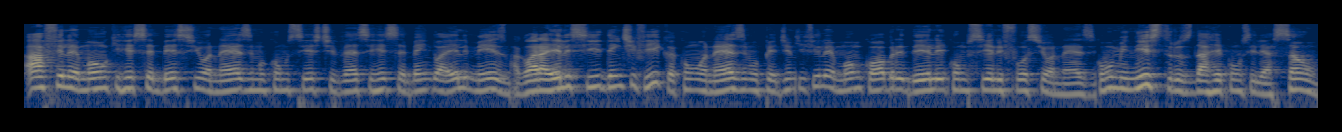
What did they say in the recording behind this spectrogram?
a Filemão que recebesse Onésimo como se estivesse recebendo a ele mesmo. Agora ele se identifica com Onésimo pedindo que Filemão cobre dele como se ele fosse Onésimo. Como ministros da reconciliação,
